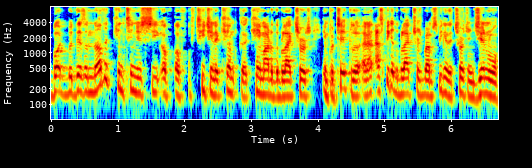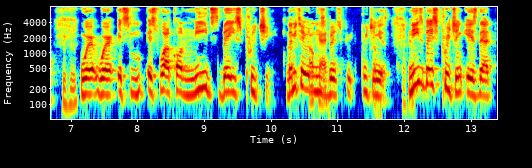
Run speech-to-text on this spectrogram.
but but there's another contingency of, of, of teaching that came, that came out of the black church in particular. And I, I speak of the black church, but I'm speaking of the church in general, mm-hmm. where where it's it's what I call needs based preaching. Let me tell you what Okay. needs based pre- preaching is. Needs based preaching is that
